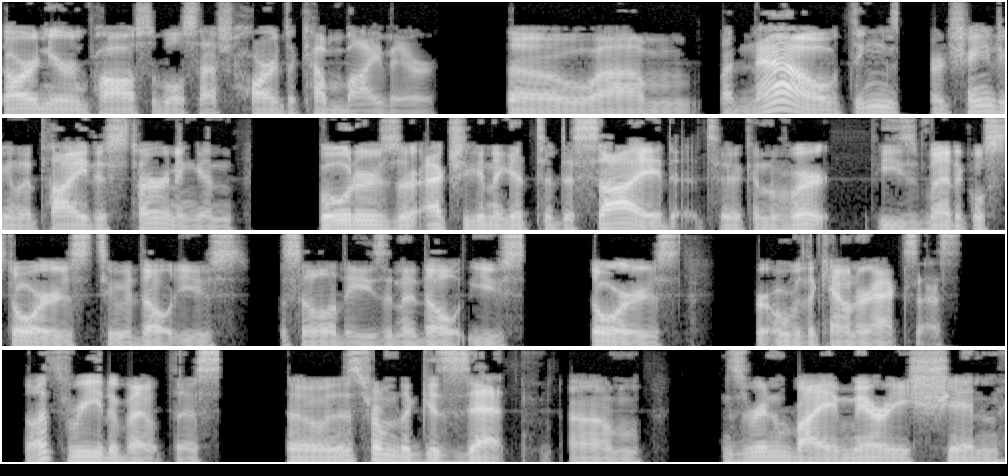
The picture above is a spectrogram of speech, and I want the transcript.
darn near impossible slash hard to come by there. So, um, but now things are changing the tide is turning, and voters are actually going to get to decide to convert these medical stores to adult use facilities and adult use stores for over the counter access. So let's read about this. So this is from the Gazette. Um, it's written by Mary Shinn.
